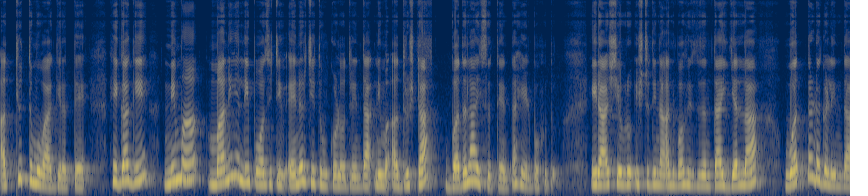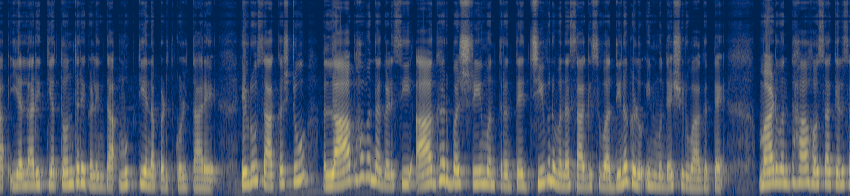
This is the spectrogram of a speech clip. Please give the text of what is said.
ಅತ್ಯುತ್ತಮವಾಗಿರುತ್ತೆ. ಹೀಗಾಗಿ ನಿಮ್ಮ ಮನೆಯಲ್ಲಿ ಪಾಸಿಟಿವ್ ಎನರ್ಜಿ ತುಂಬಿಕೊಳ್ಳೋದ್ರಿಂದ ನಿಮ್ಮ ಅದೃಷ್ಟ ಬದಲಾಯಿಸುತ್ತೆ ಅಂತ ಹೇಳಬಹುದು. ಈ ರಾಶಿಯವರು ಇಷ್ಟು ದಿನ ಅನುಭವಿಸಿದಂಥ ಎಲ್ಲ ಒತ್ತಡಗಳಿಂದ, ಎಲ್ಲ ರೀತಿಯ ತೊಂದರೆಗಳಿಂದ ಮುಕ್ತಿಯನ್ನು ಪಡೆದುಕೊಳ್ತಾರೆ. ಇವರು ಸಾಕಷ್ಟು ಲಾಭವನ್ನು ಗಳಿಸಿ ಆಗರ್ಭ ಶ್ರೀಮಂತರಂತೆ ಜೀವನವನ್ನು ಸಾಗಿಸುವ ದಿನಗಳು ಇನ್ನು ಮುಂದೆ ಶುರುವಾಗುತ್ತೆ. ಮಾಡುವಂತಹ ಹೊಸ ಕೆಲಸ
